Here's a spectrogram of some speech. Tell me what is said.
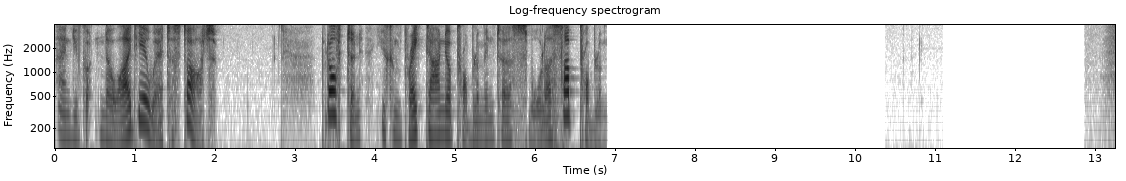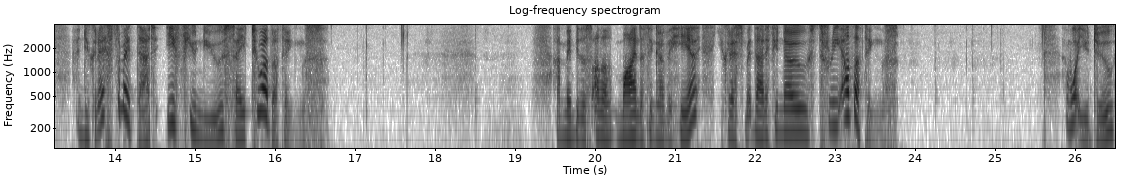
and you've got no idea where to start. But often you can break down your problem into smaller sub-problems. And you could estimate that if you knew, say, two other things. And maybe this other minor thing over here, you can estimate that if you know three other things. And what you do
